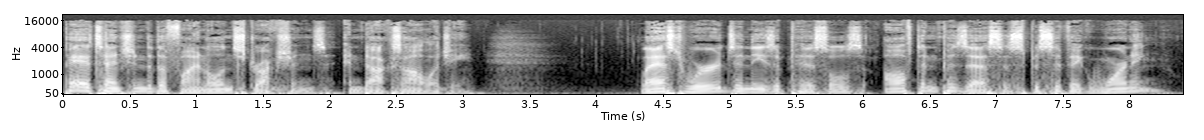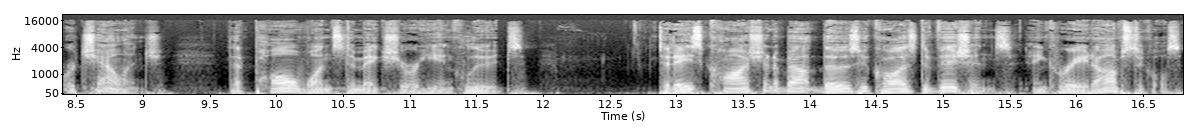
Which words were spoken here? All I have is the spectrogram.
Pay attention to the final instructions and doxology. Last words in these epistles often possess a specific warning or challenge that Paul wants to make sure he includes. Today's caution about those who cause divisions and create obstacles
